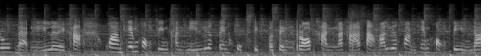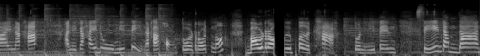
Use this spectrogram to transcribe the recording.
รูปแบบนี้เลยค่ะ ความเข้มของฟิล์มคันนี้เลือกเป็น 60%รอบคันนะคะ สามารถเลือกความเข้มของฟิล์มได้นะคะ อันนี้ก็ให้ดูมิตินะคะของตัวรถเนาะ เบารองมือเปิดค่ะ ตัวนี้เป็นสีดำด้าน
